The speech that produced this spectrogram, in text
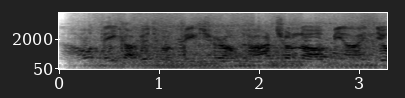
now take a beautiful picture of the arch of love behind you.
